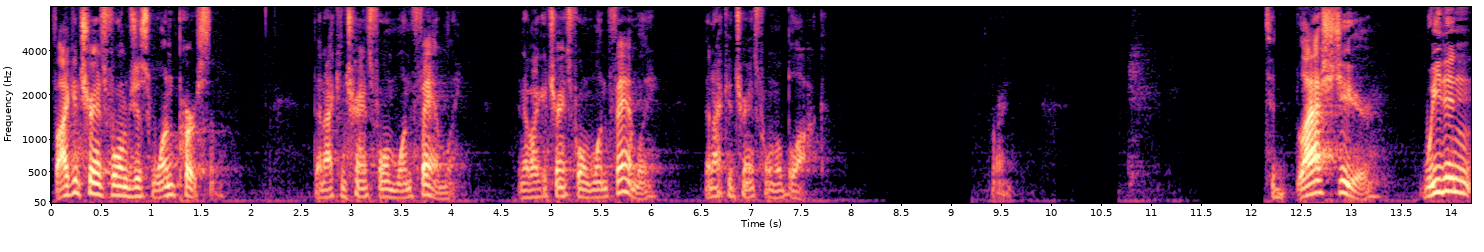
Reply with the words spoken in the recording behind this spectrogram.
if I can transform just one person, then I can transform one family. And if I can transform one family, then I can transform a block. Right? To, last year, we didn't,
